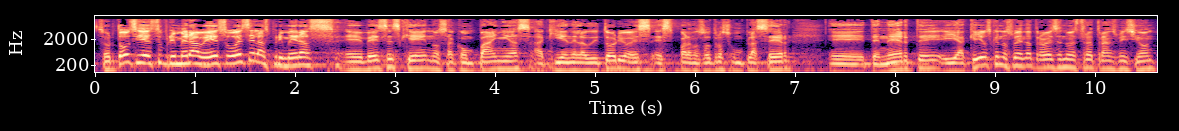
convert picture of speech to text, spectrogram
sobre todo si es tu primera vez o es de las primeras eh, veces que nos acompañas aquí en el auditorio. Es, para nosotros un placer eh, tenerte y aquellos que nos ven a través de nuestra transmisión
